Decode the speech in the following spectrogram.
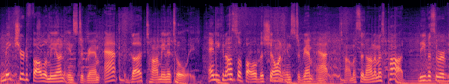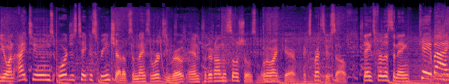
Make sure to follow me on Instagram at the Tommy Natoli. And you can also follow the show on Instagram at Thomas Anonymous Pod. Leave us a review on iTunes or just take a screenshot of some nice words you wrote and put it on the socials. What do I care? Express yourself. Thanks for listening. Okay, bye!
